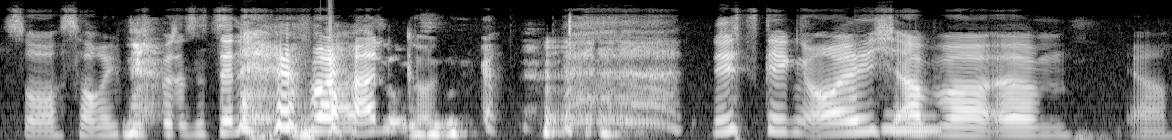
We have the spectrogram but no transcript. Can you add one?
So, sorry, ich muss mir das jetzt nicht mal angucken. Nichts gegen euch, aber ähm, ja.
